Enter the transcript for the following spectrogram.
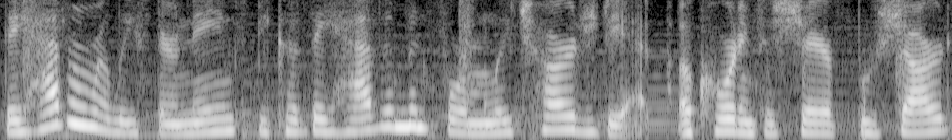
They haven't released their names because they haven't been formally charged yet. According to Sheriff Bouchard,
